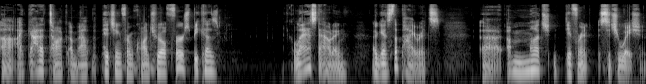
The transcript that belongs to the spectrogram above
uh, I got to talk about the pitching from Quantrill first because last outing against the Pirates, uh, a much different situation.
